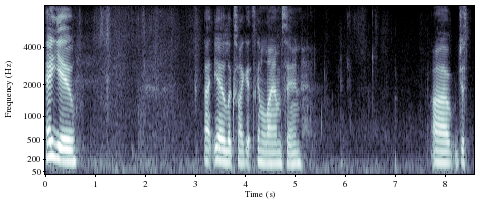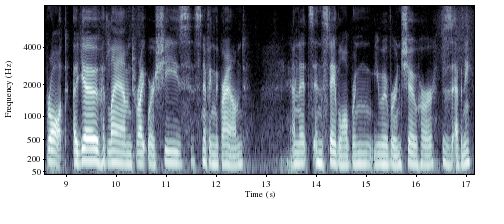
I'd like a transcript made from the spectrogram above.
Hey, you. That yo looks like it's going to lamb soon. Uh, just brought a yo had lambed right where she's sniffing the ground. And it's in the stable. I'll bring you over and show her. This is Ebony.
